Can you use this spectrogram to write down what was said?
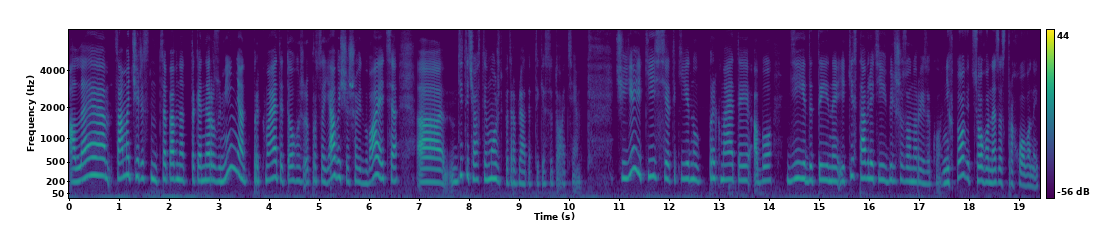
Але саме через ну, це певне таке нерозуміння, прикмети того ж про це явище, що відбувається, е, діти часто і можуть потрапляти в такі ситуації. Чи є якісь такі ну, прикмети або дії дитини, які ставлять її в більшу зону ризику? Ніхто від цього не застрахований.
